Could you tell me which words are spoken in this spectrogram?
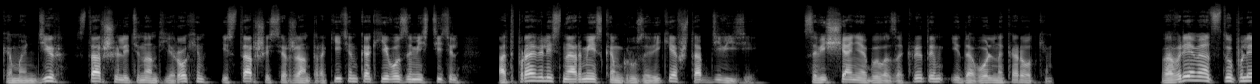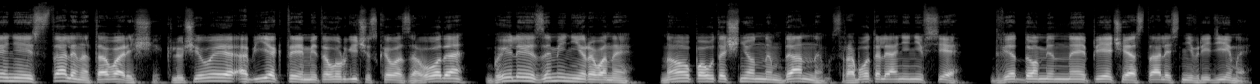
Командир, старший лейтенант Ерохин и старший сержант Ракитин, как его заместитель, отправились на армейском грузовике в штаб дивизии. Совещание было закрытым и довольно коротким. Во время отступления из Сталина, товарищи, ключевые объекты металлургического завода были заминированы, но по уточненным данным сработали они не все. Две доменные печи остались невредимы.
